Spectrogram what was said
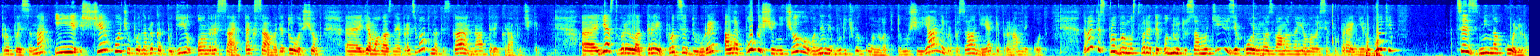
прописана. І ще хочу, наприклад, подію on resize. Так само, для того, щоб я могла з нею працювати, натискаю на три крапочки. Е, Я створила три процедури, але поки що нічого вони не будуть виконувати, тому що я не прописала ніякий програмний код. Давайте спробуємо створити одну й ту саму дію, з якою ми з вами знайомилися в попередній роботі. Це зміна кольору.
